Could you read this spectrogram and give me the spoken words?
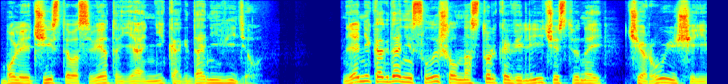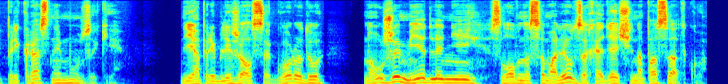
Более чистого света я никогда не видел. Я никогда не слышал настолько величественной, чарующей и прекрасной музыки. Я приближался к городу, но уже медленней, словно самолет, заходящий на посадку.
